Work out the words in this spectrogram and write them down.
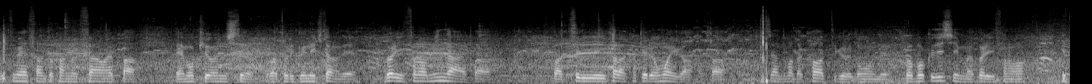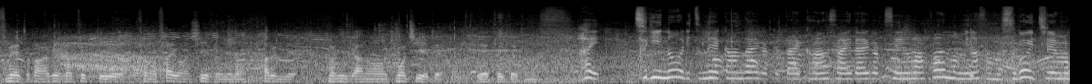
立命さんと感覚さんはやっぱ、えー、目標にしてやっぱ取り組んできたのでやっぱりそのみんなやっぱやっぱ次からかける思いがやっぱちゃんとまた変わってくると思うんで僕自身もやっぱりその立命と科学に勝つっていうその最後のシーズンでもあるんであの気持ち入れてやっていきたいと思います。はい次の立命館大学対関西大学戦はファンの皆さんもすごい注目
